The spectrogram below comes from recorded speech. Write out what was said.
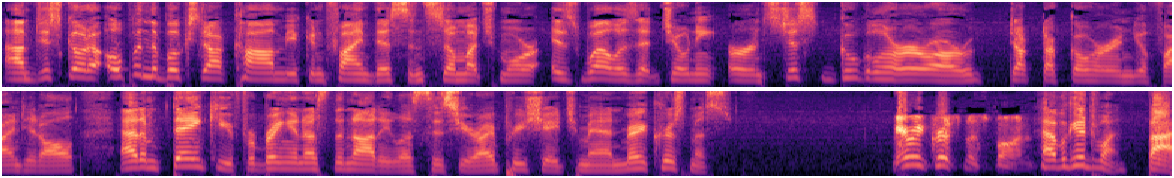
Um, just go to openthebooks.com. You can find this and so much more, as well as at Joni Ernst. Just Google her or DuckDuckGo her and you'll find it all. Adam, thank you for bringing us the naughty list this year. I appreciate you, man. Merry Christmas. Merry Christmas Fawn. Have a good one. Bye.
